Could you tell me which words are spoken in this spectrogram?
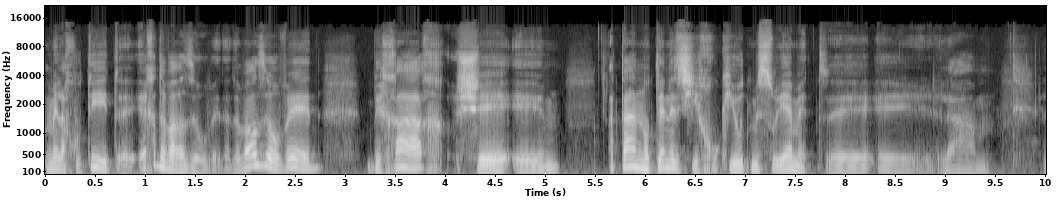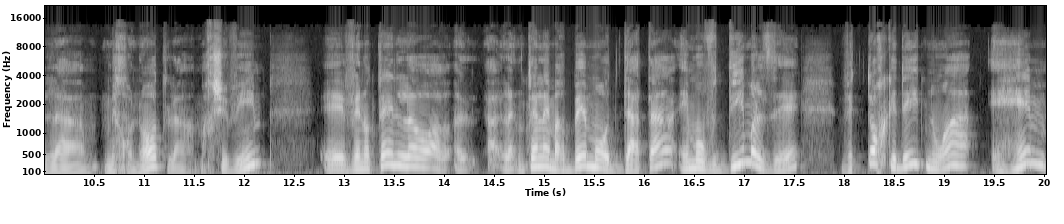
מלאכותית, איך הדבר הזה עובד? הדבר הזה עובד בכך שאתה נותן איזושהי חוקיות מסוימת אה, אה, ל- למכונות, למחשבים, אה, ונותן לו, אה, נותן להם הרבה מאוד דאטה, הם עובדים על זה, ותוך כדי תנועה הם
